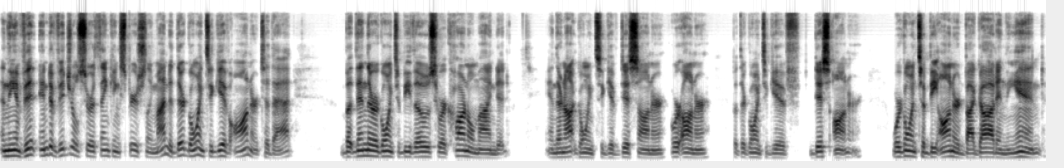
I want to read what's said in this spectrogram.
And the individuals who are thinking spiritually minded, they're going to give honor to that. But then there are going to be those who are carnal minded, and they're not going to give dishonor or honor, but they're going to give dishonor we're going to be honored by God in the end.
